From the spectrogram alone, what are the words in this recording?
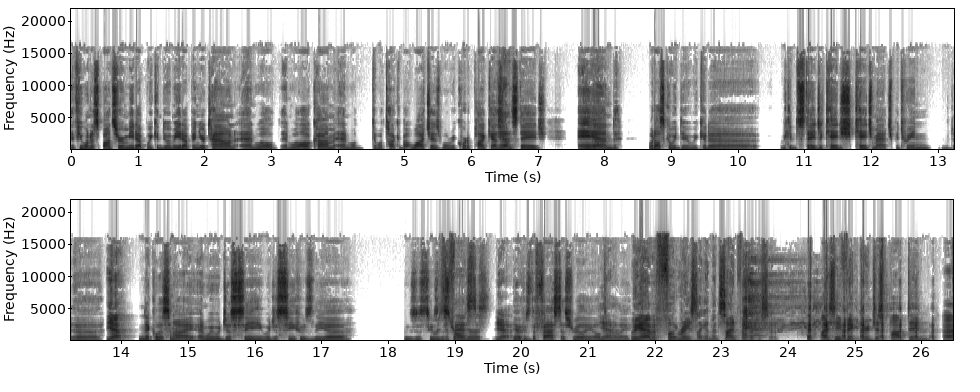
If you want to sponsor a meetup, we can do a meetup in your town, and we'll and we'll all come and we'll we'll talk about watches. We'll record a podcast Yeah. on stage. And what else could we do? We could uh we could stage a cage cage match between uh Yeah. Nicholas and I, and we would just see we just see who's the uh who's the, who's, the, stronger. fastest? Yeah. Yeah, who's the fastest, really, ultimately. Yeah. We could have a foot Like- race like in that Seinfeld episode. I see Victor just popped in. Ah,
